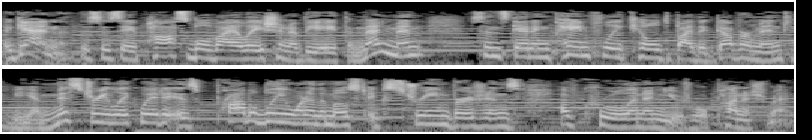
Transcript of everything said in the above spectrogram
Again, this is a possible violation of the Eighth Amendment, since getting painfully killed by the government via mystery liquid is probably one of the most extreme versions of cruel and unusual punishment.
